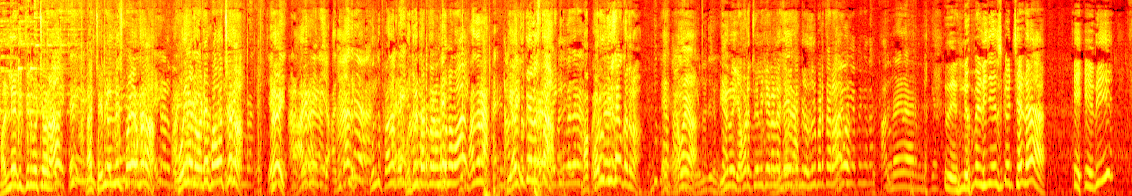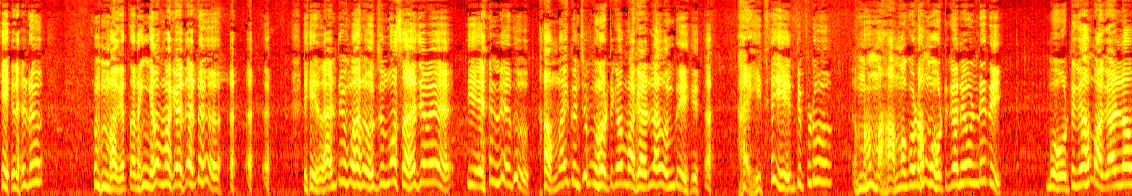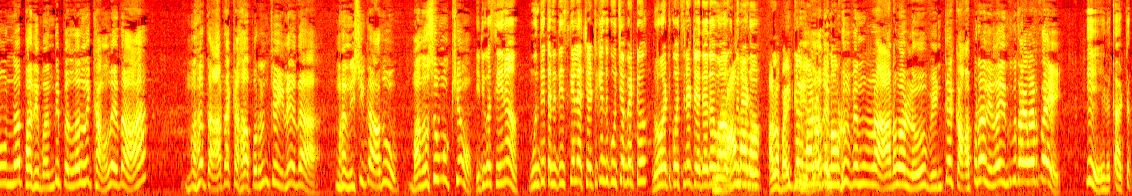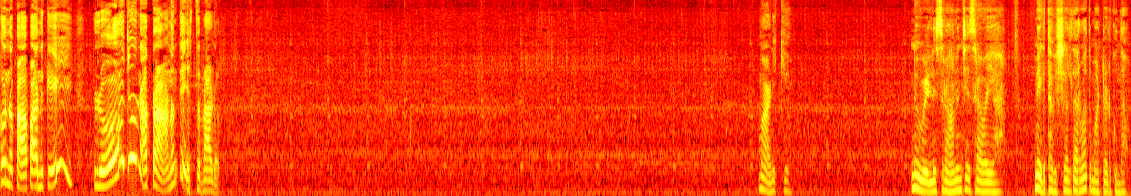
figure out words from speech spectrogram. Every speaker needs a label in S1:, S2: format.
S1: మళ్ళీ ఎందుకు తిరిగి వచ్చావరా? నా చెల్లి వదిలేసిపోయావు కదా. పోయినాడు అంటే పోవచ్చు కదా. రేయ్,
S2: అది ముందు పద
S1: అనుకున్నావా
S2: పదరా.
S1: ఎంత తెలుస్తా? మా పరువు తీసావు కదరా. నేను ఎవడ చెల్లికైనా లేకపోతే మీరు వదిలిపెడతారా?
S3: రెండు పెళ్ళి చేసుకొచ్చాడా? ఏడి ఏడాడు మగతనం గల మగడాడు. ఇలాంటివి మా రోజుల్లో సహజమే. ఏం లేదు. అమ్మాయి కొంచెం మోటుగా మగాడిలా ఉంది. అయితే ఏంటి ఇప్పుడు మా మామ కూడా మోటుగానే ఉండేది. మోటుగా మగాళ్ళ ఉన్న పది మంది పిల్లల్ని కనలేదా? మా తాత కాపురం చేయలేదా? మనిషి కాదు మనసు ముఖ్యం.
S4: ఇదిగో సీను ముందు తను తీసుకెళ్ళి ఆ చెట్టు కింద కూర్చోబెట్టు. నోటికి వచ్చినట్టు ఏదేదో వాగుతున్నాడు.
S5: అలా బయటకు వెళ్ళి మాట్లాడుకుందాం
S3: ఎప్పుడు వినరు ఆడవాళ్ళు? వింటే కాపురాలు ఇలా ఎందుకు తగలడతాయి?
S6: ఈయన కట్టుకున్న పాపానికి రోజు నా ప్రాణం తీస్తున్నాడు. మాణిక్యం. నువ్వు వెళ్ళి స్నానం చేసి రావయ్యా మిగతా విషయాల తర్వాత మాట్లాడుకుందాం.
